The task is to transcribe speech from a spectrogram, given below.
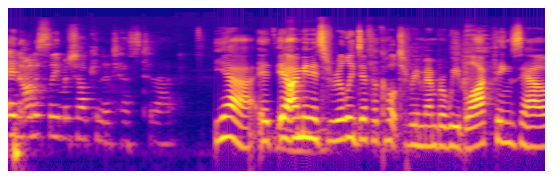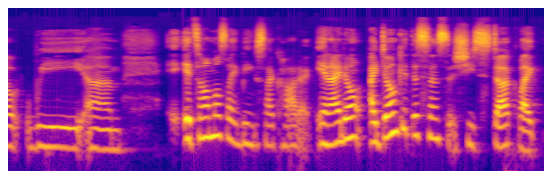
And honestly, Michelle can attest to that. Yeah, it, yeah. I mean, it's really difficult to remember. We block things out. We, um, it's almost like being psychotic. And I don't, I don't get the sense that she's stuck, like,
